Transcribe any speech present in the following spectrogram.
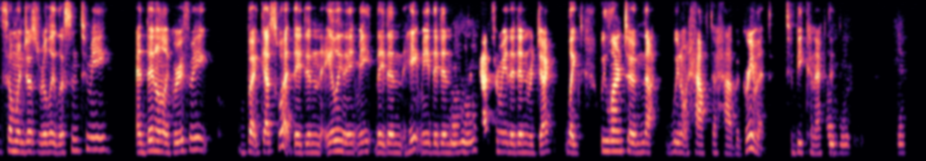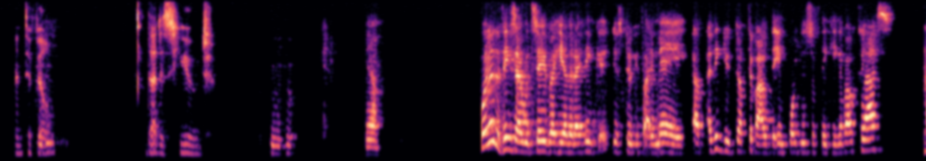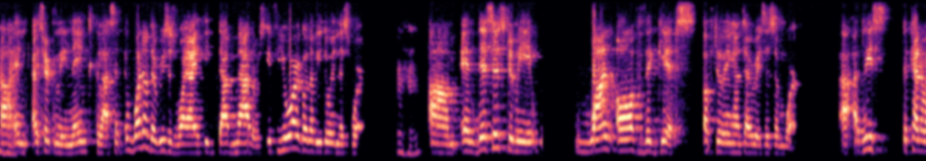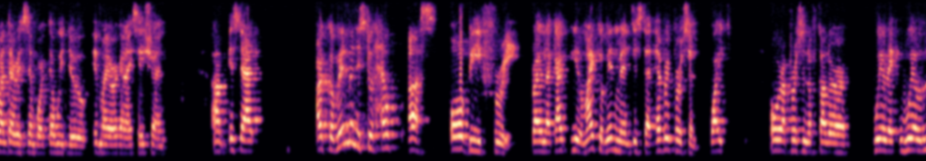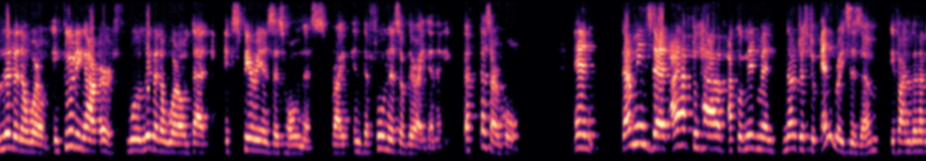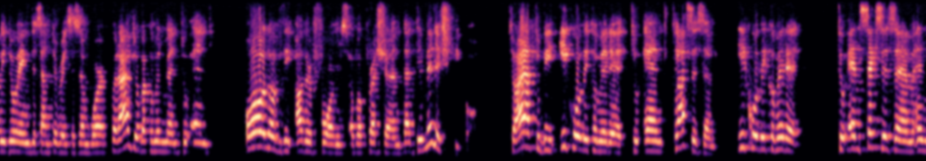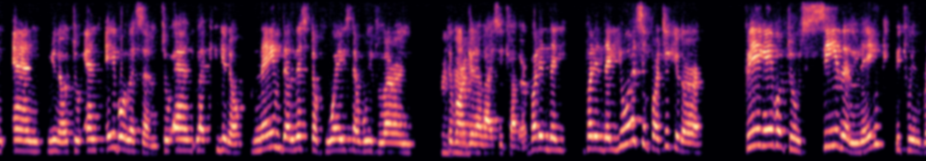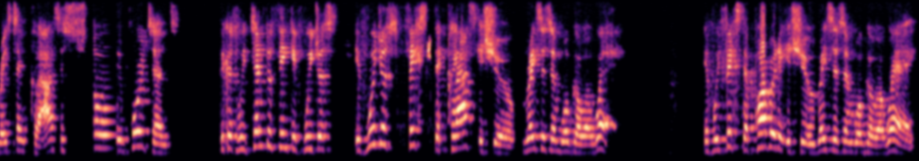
someone just really listened to me and they don't agree with me but guess what they didn't alienate me they didn't hate me they didn't Mhm. after me they didn't reject like we learned to not we don't have to have agreement to be connected Mhm. Yeah. and to feel Mhm. that is huge Mhm. Yeah. One of the things I would say about here that I think, uh, just to, if I may, uh, I think you talked about the importance of thinking about class, uh, Mhm. and I certainly named class. And one of the reasons why I think that matters, if you are going to be doing this work, Mhm. um, and this is to me one of the gifts of doing anti-racism work, uh, at least the kind of anti-racism work that we do in my organization, um, is that our commitment is to help us all be free, right? Like I, you know, my commitment is that every person, white or a person of color, will will live in a world, including our Earth, will live in a world that experiences wholeness, right, in the fullness of their identity. That, that's our goal, and that means that I have to have a commitment not just to end racism if I'm going to be doing this anti-racism work, but I have to have a commitment to end all of the other forms of oppression that diminish people. So I have to be equally committed to end classism, equally committed to end sexism and and you know to end ableism, to end like you know name the list of ways that we've learned to Mhm. marginalize each other. But in the but in the U.S. in particular, being able to see the link between race and class is so important because we tend to think if we just if we just fix the class issue, racism will go away. If we fix the poverty issue, racism will go away.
